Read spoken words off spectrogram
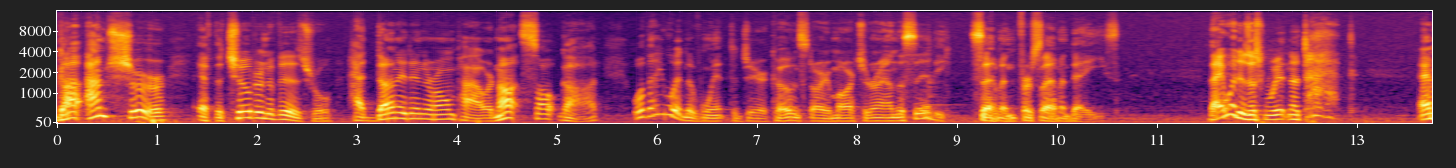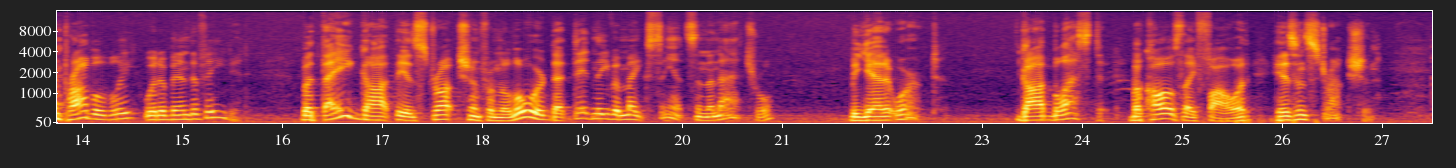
God, I'm sure if the children of Israel had done it in their own power, not sought God, well, they wouldn't have went to Jericho and started marching around the city seven for seven days. They would have just went and attacked and probably would have been defeated. But they got the instruction from the Lord that didn't even make sense in the natural, but yet it worked. God blessed it because they followed his instruction.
